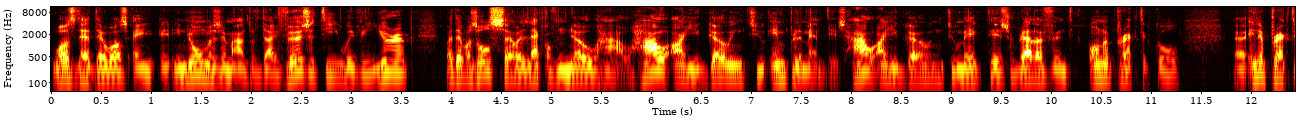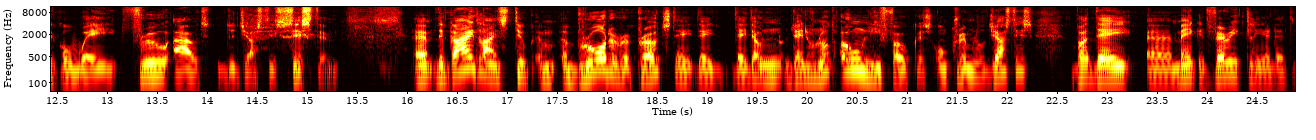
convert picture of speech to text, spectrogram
was that there was an enormous amount of diversity within Europe, but there was also a lack of know-how. How are you going to implement this? How are you going to make this relevant on a practical, uh, in a practical way throughout the justice system? Um, the guidelines took a, a broader approach. They, they, they, don't, they do not only focus on criminal justice, but they uh, make it very clear that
